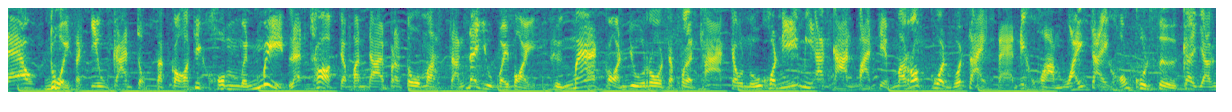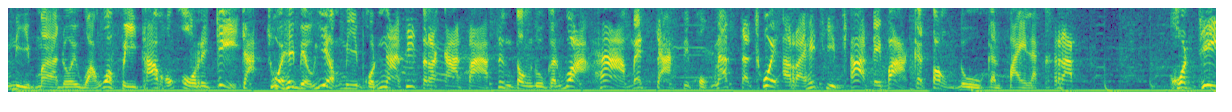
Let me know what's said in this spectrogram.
แล้ว ด้วยสกิลการจบสกอร์ที่คมเหมือนมีด และชอบจะบันดาลประตูมหัศจรรย์ได้อยู่บ่อยๆ ถึงแม้ก่อนยูโรจะเปิดฉากเจ้าหนูคนนี้มีอาการบาดเจ็บมารบกวนหัวใจ แต่ด้วยความไว้ใจของคุณสื่อก็ยังหนีบมาโดยหวังว่าฝีเท้าของโอริกี้จะช่วยให้เบลเยียมมีผลงานที่ตระการตา ซึ่งต้องดูกันว่า 5 เม็ดจาก 16 นัดจะช่วยอะไรให้ทีมชาติได้บ้างก็ต้องดูกันไปละครับ คนที่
